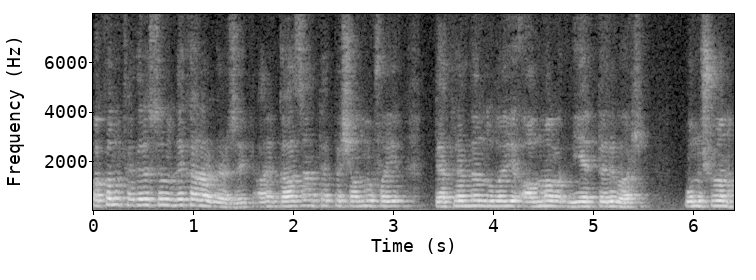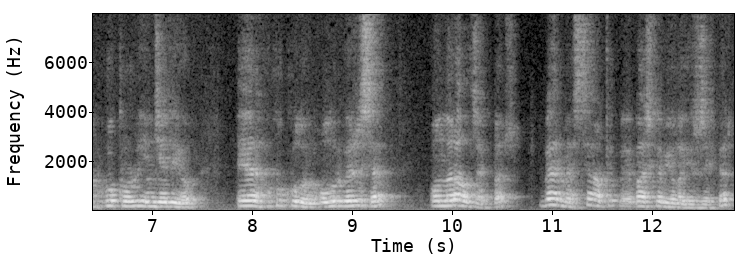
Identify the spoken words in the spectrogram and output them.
Bakalım federasyonu ne karar verecek? Hani Gaziantep ve Şanlıurfa'yı depremden dolayı alma niyetleri var. Bunu şu an hukuk kurulu inceliyor. Eğer hukuk kurulu olur verirse onları alacaklar. Vermezse artık başka bir yola girecekler.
